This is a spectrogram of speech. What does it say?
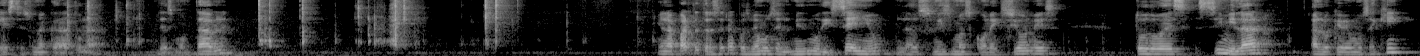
este es una carátula desmontable. En la parte trasera pues vemos el mismo diseño, las mismas conexiones, todo es similar a lo que vemos aquí.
